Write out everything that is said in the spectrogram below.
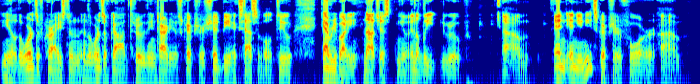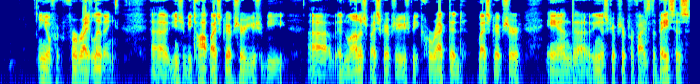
you know, the words of Christ and, and, the words of God through the entirety of Scripture should be accessible to everybody, not just you know an elite group. Um, and and you need Scripture for um, you know for for right living. Uh, you should be taught by Scripture. You should be uh, admonished by Scripture. You should be corrected by Scripture, and uh, you know Scripture provides the basis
